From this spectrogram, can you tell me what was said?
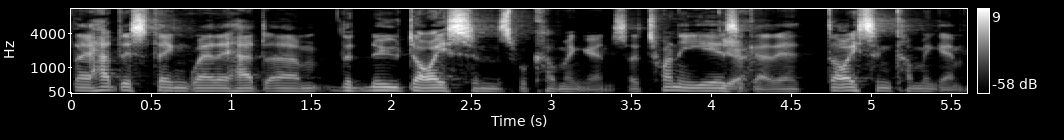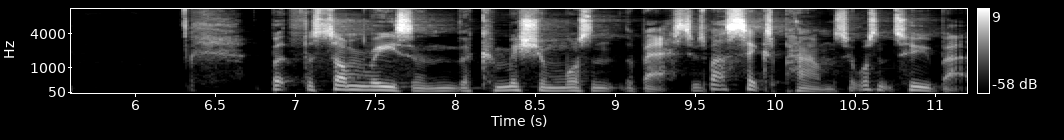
they had this thing where they had um, the new Dysons were coming in. So 20 years yeah. ago, they had Dyson coming in. But for some reason, the commission wasn't the best. It was about six pounds, so it wasn't too bad.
